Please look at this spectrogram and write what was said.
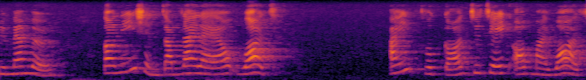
remember ตอนนี้ฉันจำได้แล้ว what I forgot to take off my watch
